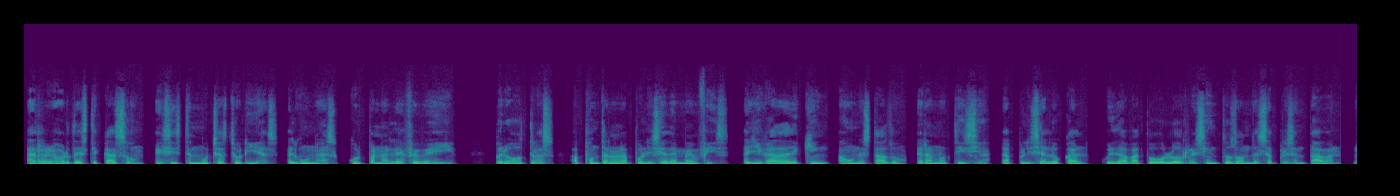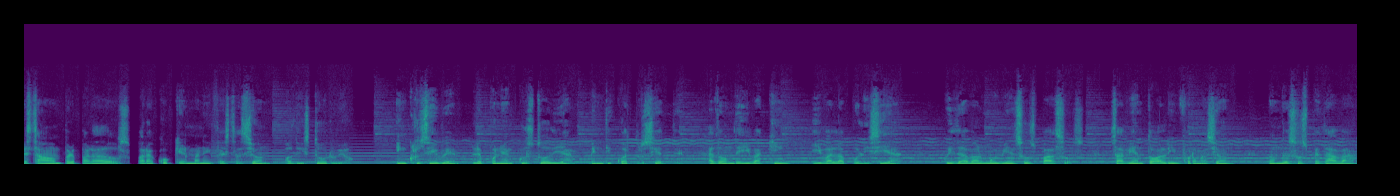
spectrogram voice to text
Alrededor de este caso existen muchas teorías. Algunas culpan al FBI, pero otras apuntan a la policía de Memphis. La llegada de King a un estado era noticia. La policía local cuidaba todos los recintos donde se presentaban. Estaban preparados para cualquier manifestación o disturbio. Inclusive le ponían custodia 24/7. A donde iba King iba la policía Cuidaban muy bien sus pasos, sabían toda la información, dónde se hospedaba,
